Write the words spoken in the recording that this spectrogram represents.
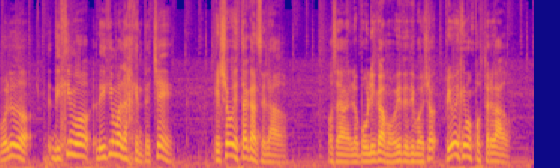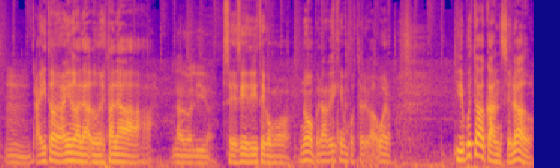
boludo, dijimos, le dijimos a la gente, che, el show está cancelado. O sea, lo publicamos, ¿viste? Tipo, yo, primero dijimos postergado. Mm. Ahí está, ahí la- donde está la. La dualidad. Sí, sí, viste como. No, pero acá dijimos postergado. Bueno. Y después estaba cancelado.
